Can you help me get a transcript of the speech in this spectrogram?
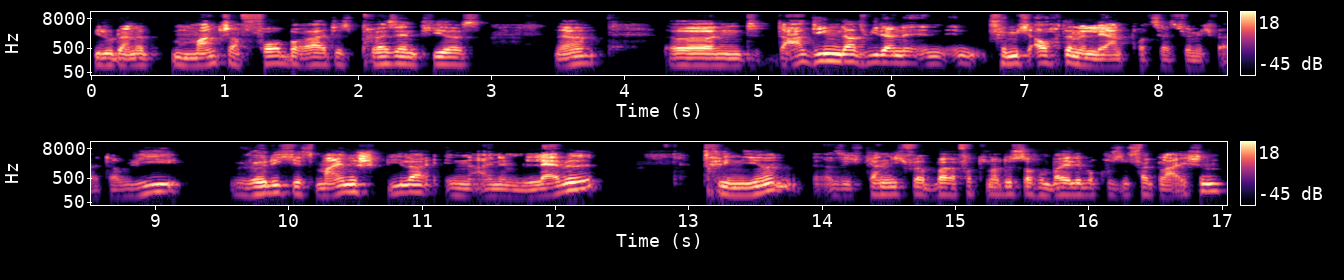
wie du deine Mannschaft vorbereitest, präsentierst. Ne? Und da ging dann wieder in, in, für mich auch dann ein Lernprozess für mich weiter. Wie würde ich jetzt meine Spieler in einem Level trainieren? Also ich kann nicht bei Fortuna Düsseldorf und Bayer Leverkusen vergleichen.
